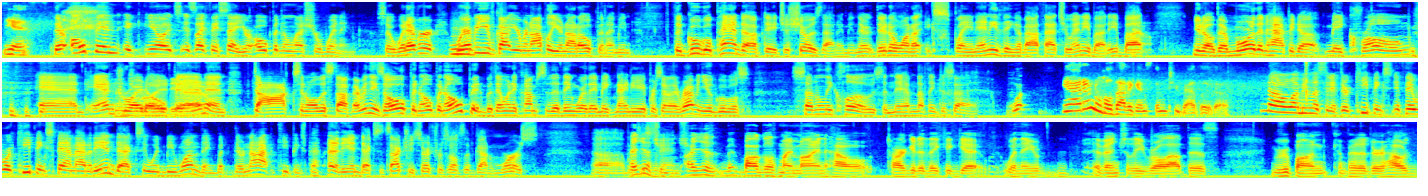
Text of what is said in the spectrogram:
Yes. They're open. It, you know, it's, it's like they say, you're open unless you're winning. So whatever, wherever you've got your monopoly, you're not open. I mean, the Google Panda update just shows that. I mean, they're- they don't want to explain anything about that to anybody, but. You know, they're more than happy to make Chrome and Android, Android, open yeah. and Docs and all this stuff. Everything's open, open, open. But then when it comes to the thing where they make 98% of their revenue, Google's suddenly closed and they have nothing to say. What? Yeah, I don't hold that against them too badly, though. No, I mean, listen. If they're keeping, if they were keeping spam out of the index, it would be one thing. But they're not keeping spam out of the index. It's actually search results have gotten worse uh, with I just, change. I just it boggles my mind how targeted they could get when they eventually roll out this Groupon competitor. How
